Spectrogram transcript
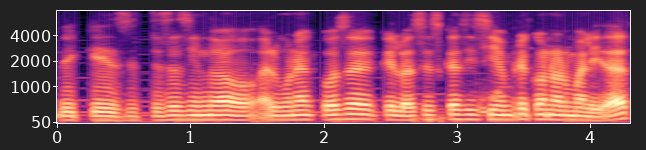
De que estés haciendo alguna cosa que lo haces casi siempre con normalidad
